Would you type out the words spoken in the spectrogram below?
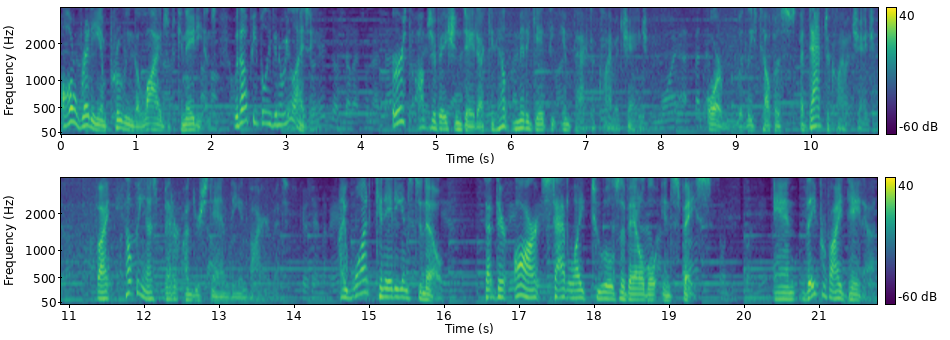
already improving the lives of Canadians without people even realizing it. Earth observation data can help mitigate the impact of climate change, or at least help us adapt to climate change, by helping us better understand the environment. I want Canadians to know that there are satellite tools available in space, and they provide data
